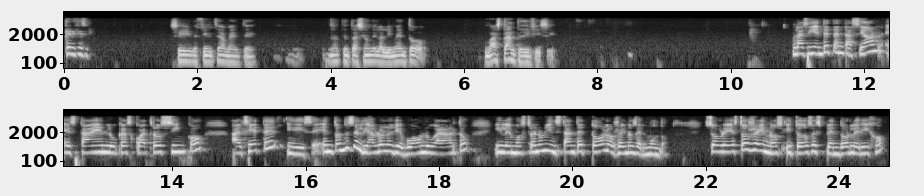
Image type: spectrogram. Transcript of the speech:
Qué difícil. Sí, definitivamente. Una tentación del alimento bastante difícil. La siguiente tentación está en Lucas 4, 5 al 7 y dice, entonces el diablo lo llevó a un lugar alto y le mostró en un instante todos los reinos del mundo. Sobre estos reinos y todo su esplendor le dijo,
